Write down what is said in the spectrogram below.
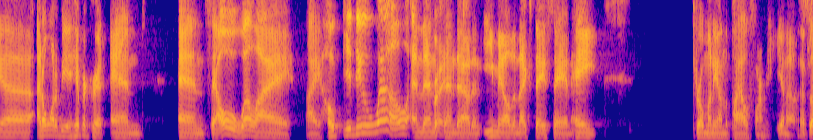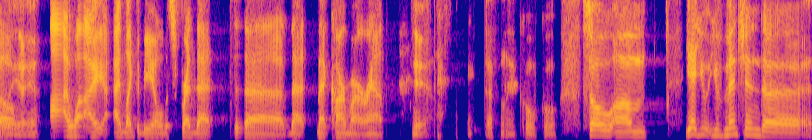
a uh, i don't want to be a hypocrite and and say oh well i i hope you do well and then Right. send out an email the next day saying hey throw money on the pile for me you know Absolutely. so yeah, yeah. I I I'd like to be able to spread that uh, that that karma around. Yeah, definitely. Cool, cool. So, um, yeah, you you've mentioned, uh,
